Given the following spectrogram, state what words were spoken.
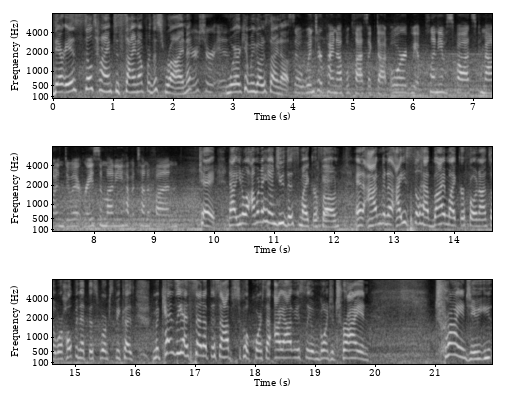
there is still time to sign up for this run. There sure is. Where can we go to sign up? So winterpineappleclassic.org. We have plenty of spots. Come out and do it. Raise some money. Have a ton of fun. Okay. Now you know what? I'm going to hand you this microphone, okay. and I'm gonna. I still have my microphone on, so we're hoping that this works because Mackenzie has set up this obstacle course that I obviously am going to try and try and do. You,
